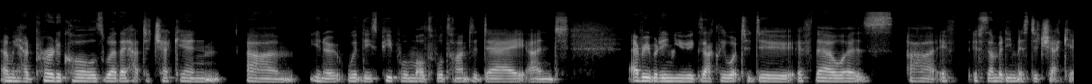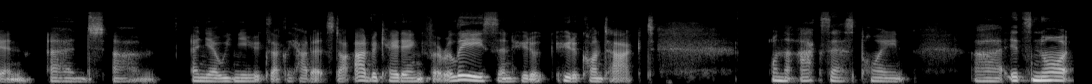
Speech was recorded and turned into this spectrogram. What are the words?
and we had protocols where they had to check in, um, you know, with these people multiple times a day, and everybody knew exactly what to do if there was uh, if if somebody missed a check in, and um, and yeah, we knew exactly how to start advocating for release and who to who to contact. On the access point, uh, it's not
